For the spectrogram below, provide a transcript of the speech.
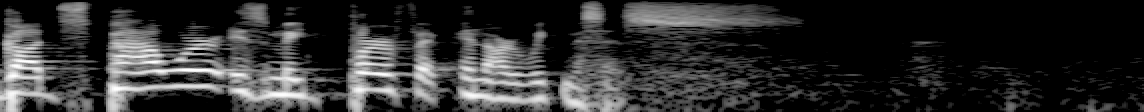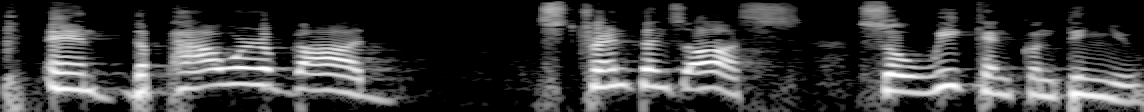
God's power is made perfect in our weaknesses. And the power of God strengthens us so we can continue.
